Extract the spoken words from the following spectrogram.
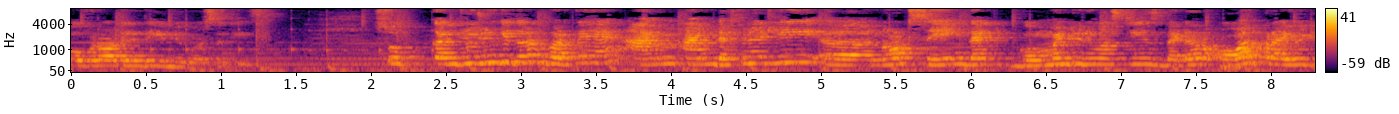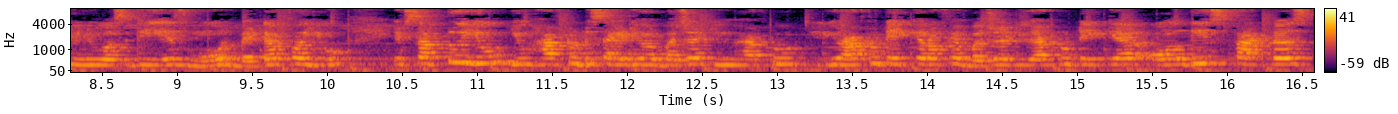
overall in the universities. So conclusion की तरफ़ बढ़ते हैं. I am I am definitely not saying that government university is better और private university is more better for you it's up to you you have to decide your budget you have to you have to take care of your budget you have to take care all these factors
